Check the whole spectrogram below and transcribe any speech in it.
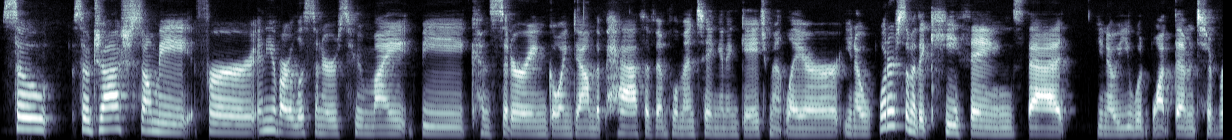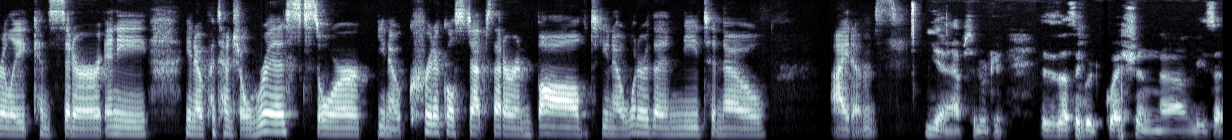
So, so Josh, Somi, for any of our listeners who might be considering going down the path of implementing an engagement layer, you know, what are some of the key things that you know you would want them to really consider any you know potential risks or you know critical steps that are involved you know what are the need to know items? Yeah absolutely. That's a good question uh, lisa.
